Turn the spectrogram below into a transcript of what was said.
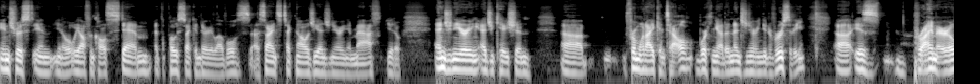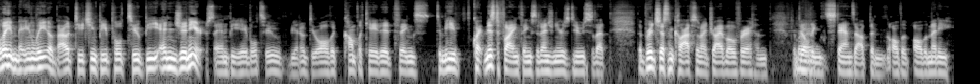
interest in you know what we often call STEM at the post secondary levels: uh, science, technology, engineering, and math. You know, engineering education. Uh, from what I can tell, working at an engineering university, uh, is primarily mainly about teaching people to be engineers and be able to, you know, do all the complicated things. To me, quite mystifying things that engineers do, so that the bridge doesn't collapse when I drive over it, and the right. building stands up, and all the all the many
